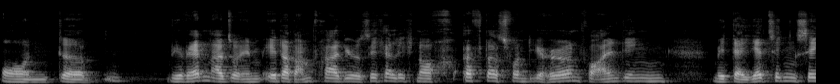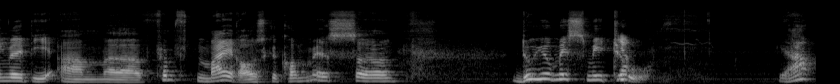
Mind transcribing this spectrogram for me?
Und äh, wir werden also im Eder Dampfradio sicherlich noch öfters von dir hören, vor allen Dingen mit der jetzigen Single, die am äh, 5. Mai rausgekommen ist. Äh, Do You Miss Me Too? Ja, ja?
